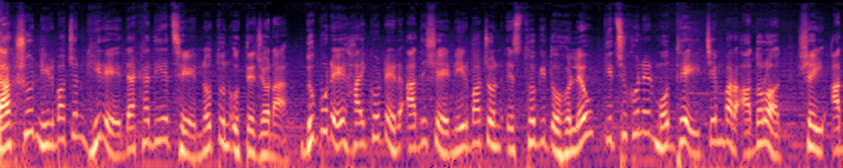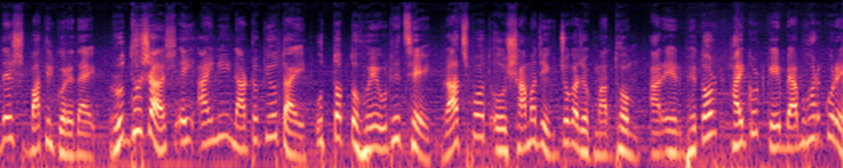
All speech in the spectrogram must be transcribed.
ডাকসু নির্বাচন ঘিরে দেখা দিয়েছে নতুন উত্তেজনা। দুপুরে হাইকোর্টের আদেশে নির্বাচন স্থগিত হলেও কিছুক্ষণের মধ্যেই চেম্বার আদালত সেই আদেশ বাতিল করে দেয়। রুদ্ধশ্বাস এই আইনি নাটকীয়তায় উত্তপ্ত হয়ে উঠেছে রাজপথ ও সামাজিক যোগাযোগ মাধ্যম। আর এর ভেতর হাইকোর্টকে ব্যবহার করে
